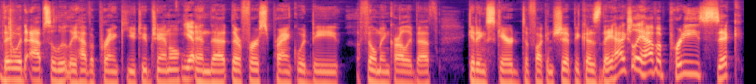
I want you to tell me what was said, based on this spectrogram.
they would absolutely have a prank YouTube channel. Yep. And that their first prank would be filming Carly Beth getting scared to fucking shit because they actually have a pretty sick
